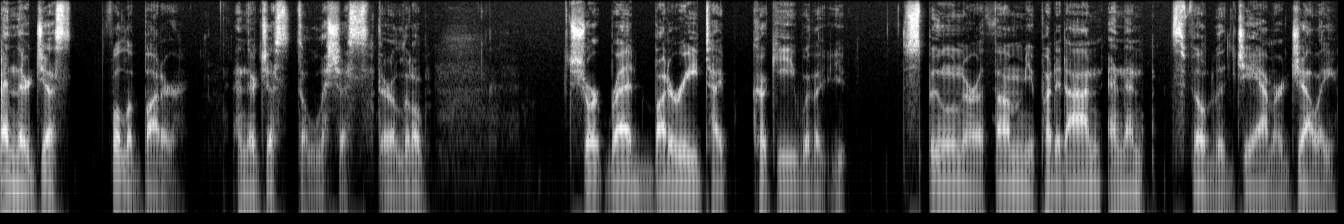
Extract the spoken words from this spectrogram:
and they're just full of butter, and they're just delicious. They're a little shortbread, buttery type cookie with a spoon or a thumb. You put it on, and then it's filled with jam or jelly,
